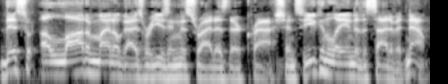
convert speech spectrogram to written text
this a lot of Meinl guys were using this ride as their crash, and so you can lay into the side of it now.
